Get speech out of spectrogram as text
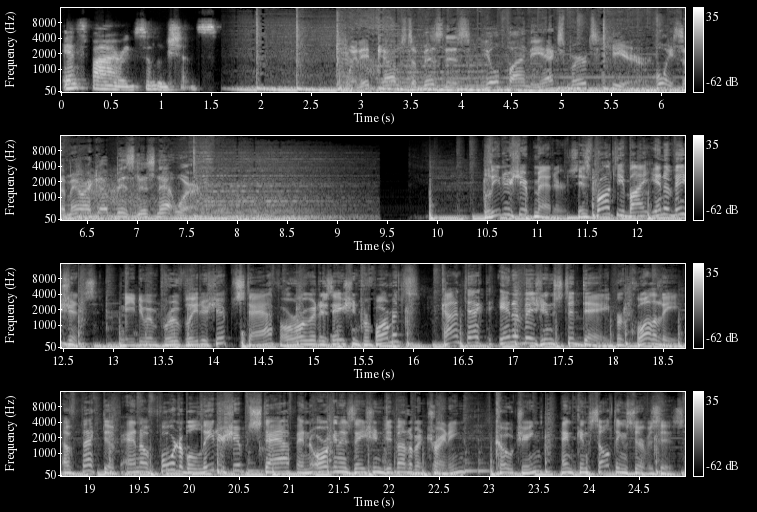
inspiring solutions. When it comes to business, you'll find the experts here. Voice America Business Network. Leadership Matters is brought to you by Innovisions. Need to improve leadership, staff, or organization performance? Contact Innovisions today for quality, effective, and affordable leadership, staff, and organization development training, coaching, and consulting services.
